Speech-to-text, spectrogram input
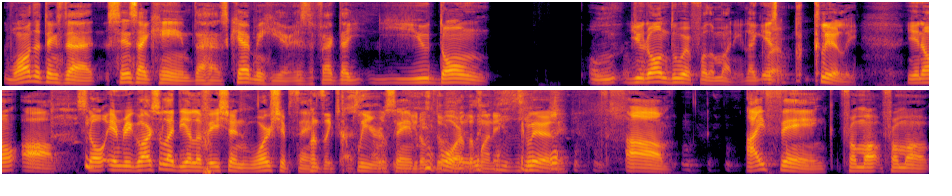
one of the things that since I came that has kept me here is the fact that you don't you don't do it for the money. Like it's clearly. You know, um, so in regards to like the elevation worship thing, Sounds like which I- I clearly was saying you don't do it for the money. clearly, um, I think from a from a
